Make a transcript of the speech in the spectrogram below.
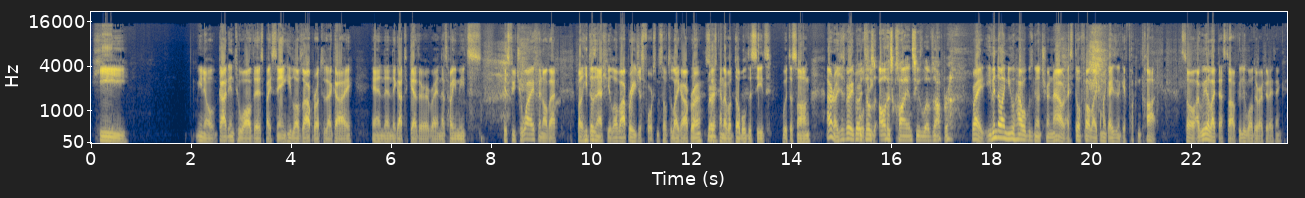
he, you know, got into all this by saying he loves opera to that guy, and then they got together, right? And that's how he meets his future wife and all that. But he doesn't actually love opera; he just forced himself to like opera. So Right. it's kind of a double deceit with the song. I don't know, it's just very He cool. tells She- all his clients he loves opera. Right. Even though I knew how it was going to turn out, I still felt like, oh my god, he's going to get fucking caught. So I really like that stuff. Really well directed, I think.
